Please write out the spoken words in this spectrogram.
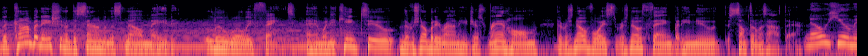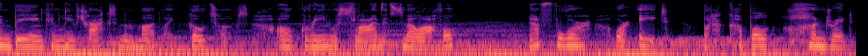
The combination of the sound and the smell made Lil Willie faint. And when he came to, there was nobody around. He just ran home. There was no voice, there was no thing, but he knew something was out there. No human being can leave tracks in the mud like goat's hooves, all green with slime that smell awful. Not four or eight, but a couple hundred.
